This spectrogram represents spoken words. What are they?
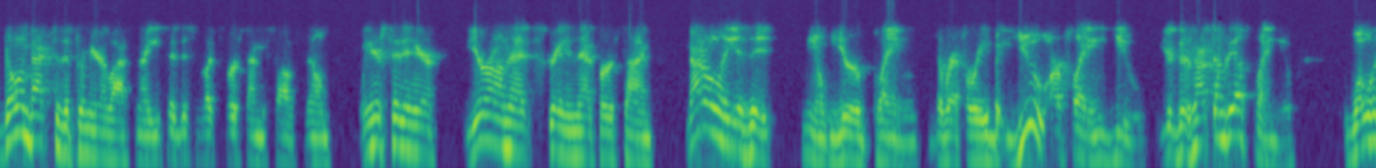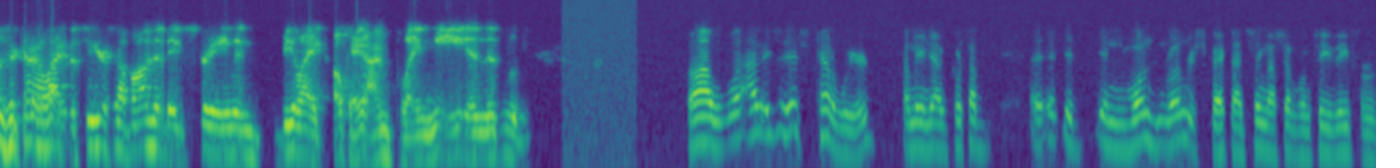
Going back to the premiere last night, you said this is like the first time you saw the film. When you're sitting here, you're on that screen that first time. Not only is it you know you're playing the referee, but you are playing you. You're, there's not somebody else playing you. What was it kind of like to see yourself on the big screen and be like, okay, I'm playing me in this movie? Uh, well, I, it's, it's kind of weird. I mean, of course, I've, it, it, in one one respect, I'd seen myself on TV for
